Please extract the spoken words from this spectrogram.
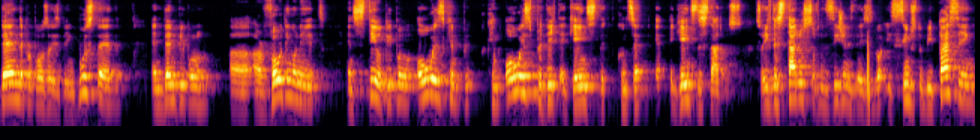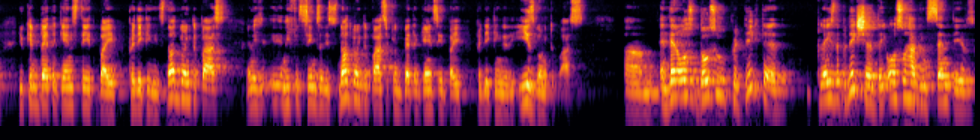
then the proposal is being boosted, and then people uh, are voting on it, and still people always can, can always predict against the consent, against the status. So if the status of the decision is it seems to be passing, you can bet against it by predicting it's not going to pass. And if, and if, it seems that it's not going to pass, you can bet against it by predicting that it is going to pass. Um, and then also those who predicted, place the prediction, they also have incentives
